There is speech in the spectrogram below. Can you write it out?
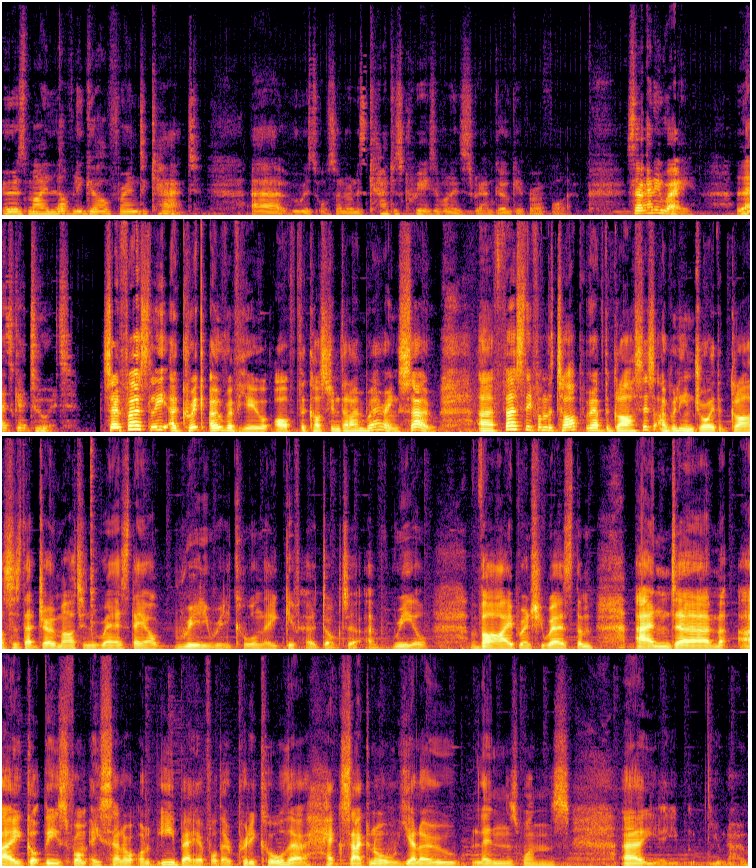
it was my lovely girlfriend, Kat. Uh, who is also known as Katis Creative on Instagram. Go give her a follow. So anyway, let's get to it. So firstly, a quick overview of the costume that I'm wearing. So, uh, firstly from the top, we have the glasses. I really enjoy the glasses that Jo Martin wears. They are really, really cool and they give her Doctor a real vibe when she wears them. And um, I got these from a seller on eBay. I thought they were pretty cool. They're hexagonal yellow lens ones. Uh, you know.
